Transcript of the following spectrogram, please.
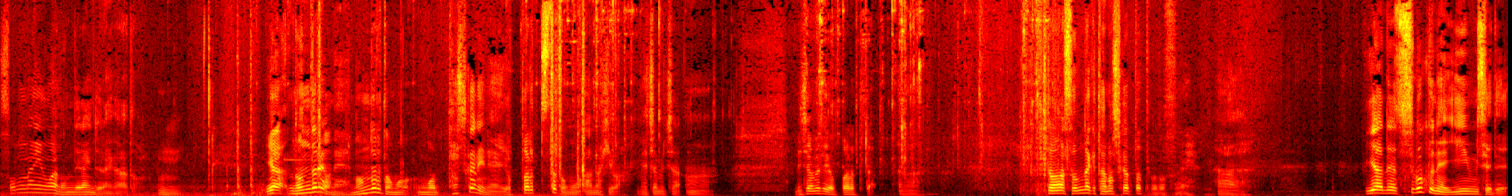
そんなには飲んでないんじゃないかなと。うん。いや飲んどるよね。飲んどると思う。もう確かにね酔っ払ってたと思う。あの日は。めちゃめちゃ。うん。めちゃめちゃ酔っ払ってた。うん。とはそんだけ楽しかったってことですね。はい、いやですごくねいい店で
